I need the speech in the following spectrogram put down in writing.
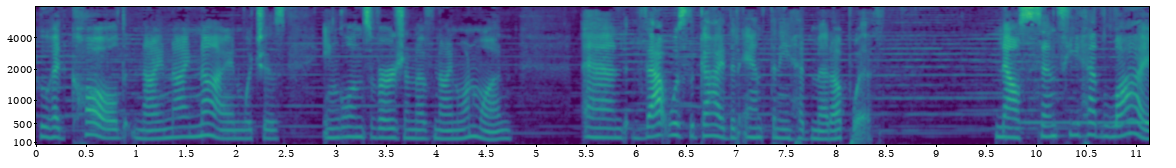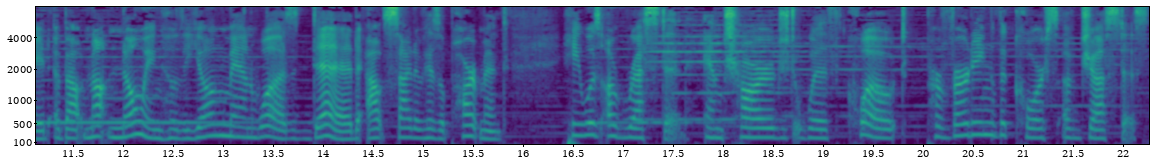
who had called 999, which is England's version of 911, and that was the guy that Anthony had met up with. Now, since he had lied about not knowing who the young man was dead outside of his apartment, he was arrested and charged with, quote, perverting the course of justice,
